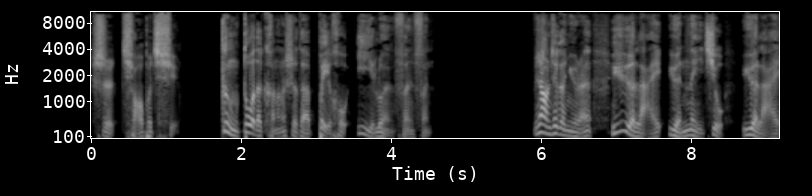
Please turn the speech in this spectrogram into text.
是瞧不起，更多的可能是在背后议论纷纷，让这个女人越来越内疚，越来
